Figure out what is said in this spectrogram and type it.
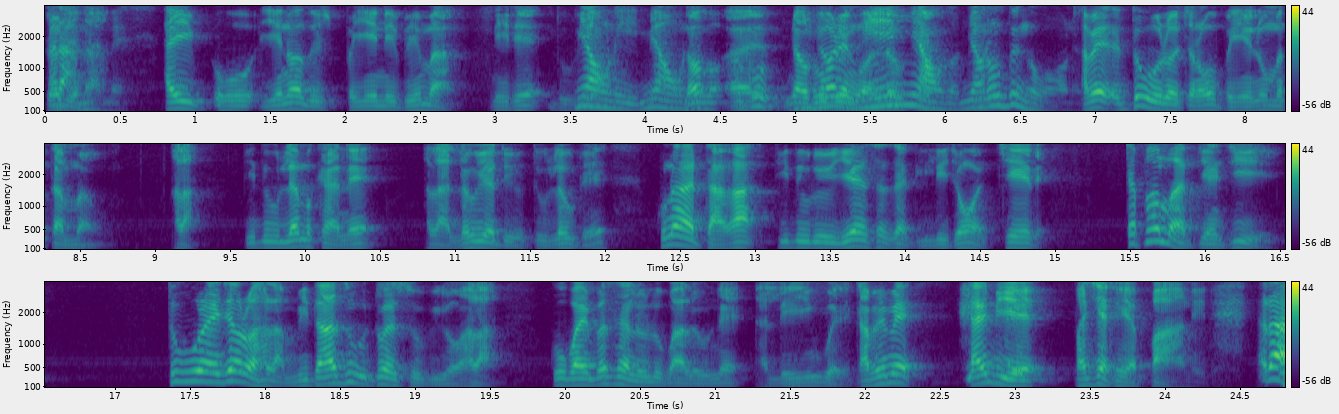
ပြောအဲ့ချဒါင်မှတာန်ပဲအဲ့ဟိုအရင်တော့သူဘယင်းနေဘေးမှာနေတဲ့လူတွေမြောင်နေမြောင်နေနော်ပေါ့အဲအခုမြောက်ထိုးပင်ကိုမလှုပ်တယ်င်းမြောင်ဆိုမြောင်ထုတ်ပင်ကောပေါ့ဒါပေမဲ့သူ့ကိုတော့ကျွန်တော်တို့ဘယင်းလို့မတတ်မှတ်ဘူးဟလာပြည်သူလက်မခံတဲ့ဟလာလောက်ရက်တွေကိုသူလှုပ်တယ် ခုနကဒါကပြည်သူတွေရဲ့ဆက်ဆက်ဒီလေကြောင်းကကျဲတယ်တစ်ဖက်မှာပြန်ကြည့်ရင်သူကိုယ်တိုင်ကြတော့ဟလာမိသားစုအတွက်ဆိုပြီးတော့ဟလာကိုယ်ပိုင်ပတ်စံလို့လို့ပါလို့နဲ့အလေးကြီးဝယ်တယ်ဒါပေမဲ့တိုင်းပြည်ရဲ့ဘတ်ဂျက်တွေကပါနေတယ်အဲ့ဒါ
